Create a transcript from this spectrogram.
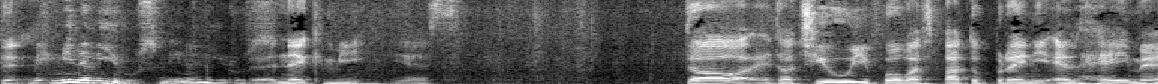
de... mi, mi ne mirus mi ne mirus. Eh, nek mi yes. Do eh, do ĉiuj povas partopreni el hejme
